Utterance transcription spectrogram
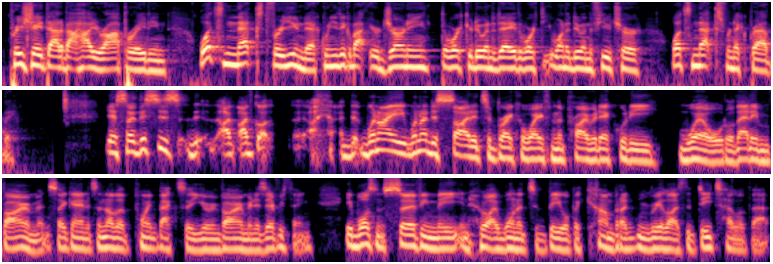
Appreciate that about how you're operating. What's next for you, Nick? When you think about your journey, the work you're doing today, the work that you want to do in the future, what's next for Nick Bradley? Yeah, so this is I've got when I when I decided to break away from the private equity world or that environment. So again, it's another point back to your environment is everything. It wasn't serving me in who I wanted to be or become, but I didn't realize the detail of that.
